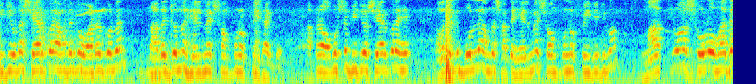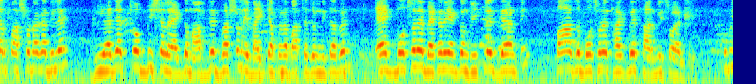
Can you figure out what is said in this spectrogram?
ভিডিওটা শেয়ার করে আমাদেরকে অর্ডার করবেন, তাদের জন্য হেলমেট সম্পূর্ণ ফ্রি থাকবে। আপনারা অবশ্যই ভিডিও শেয়ার করে আমাদেরকে বললে আমরা সাথে হেলমেট সম্পূর্ণ ফ্রি দিয়ে দিব। মাত্র ষোলো হাজার পাঁচশো টাকা দিলে দুই হাজার চব্বিশ সালে একদম আপডেট ভার্সন এই বাইকটা আপনারা বাচ্চার জন্য নিতে পারবেন। এক বছরের ব্যাটারি একদম রিপ্লেস গ্যারান্টি পাঁচ বছরে থাকবে সার্ভিস ওয়ারেন্টি খুবই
